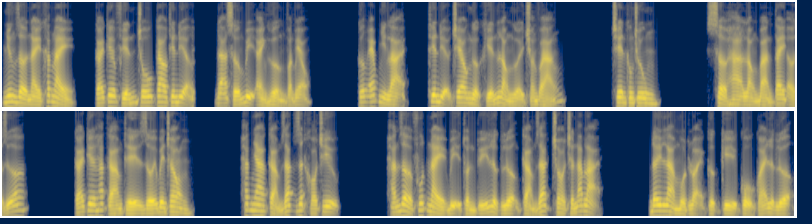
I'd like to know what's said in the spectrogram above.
Nhưng giờ này khắc này, cái kia phiến chỗ cao thiên địa, đã sớm bị ảnh hưởng vặn mèo. Cưỡng ép nhìn lại, thiên địa treo ngược khiến lòng người choáng váng. Trên không trung, sở hà lòng bàn tay ở giữa. Cái kia hắc ám thế giới bên trong. Hắc nha cảm giác rất khó chịu. Hắn giờ phút này bị thuần túy lực lượng cảm giác cho chấn áp lại. Đây là một loại cực kỳ cổ quái lực lượng.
